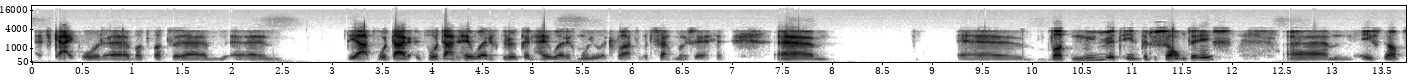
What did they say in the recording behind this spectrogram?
even kijken hoor, wat, wat, ja, het wordt, daar, het wordt daar heel erg druk en heel erg moeilijk, laten we het zo maar zeggen. Uh, wat nu het interessante is, um, is dat,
